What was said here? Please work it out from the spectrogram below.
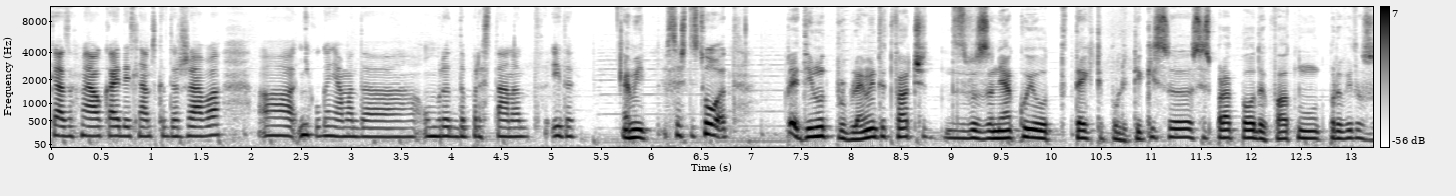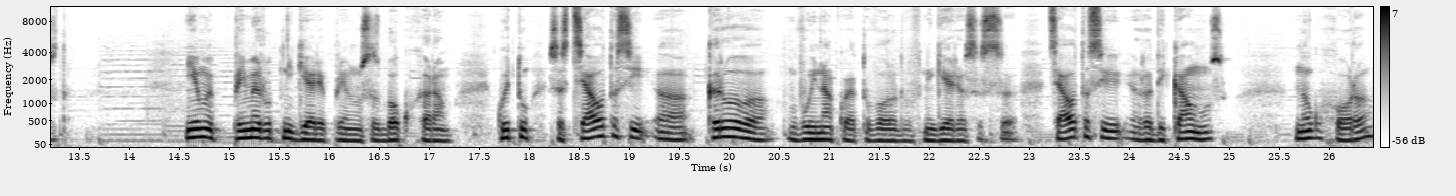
казахме Алкайда Исламска държава, а, никога няма да умрат, да престанат и да ами, съществуват? Един от проблемите е това, че за някои от техните политики са, се справят по-адекватно от правителствата. Имаме пример от Нигерия, примерно с Боко Харам, които с цялата си а, кървава война, която водят в Нигерия, с а, цялата си радикалност, много хора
